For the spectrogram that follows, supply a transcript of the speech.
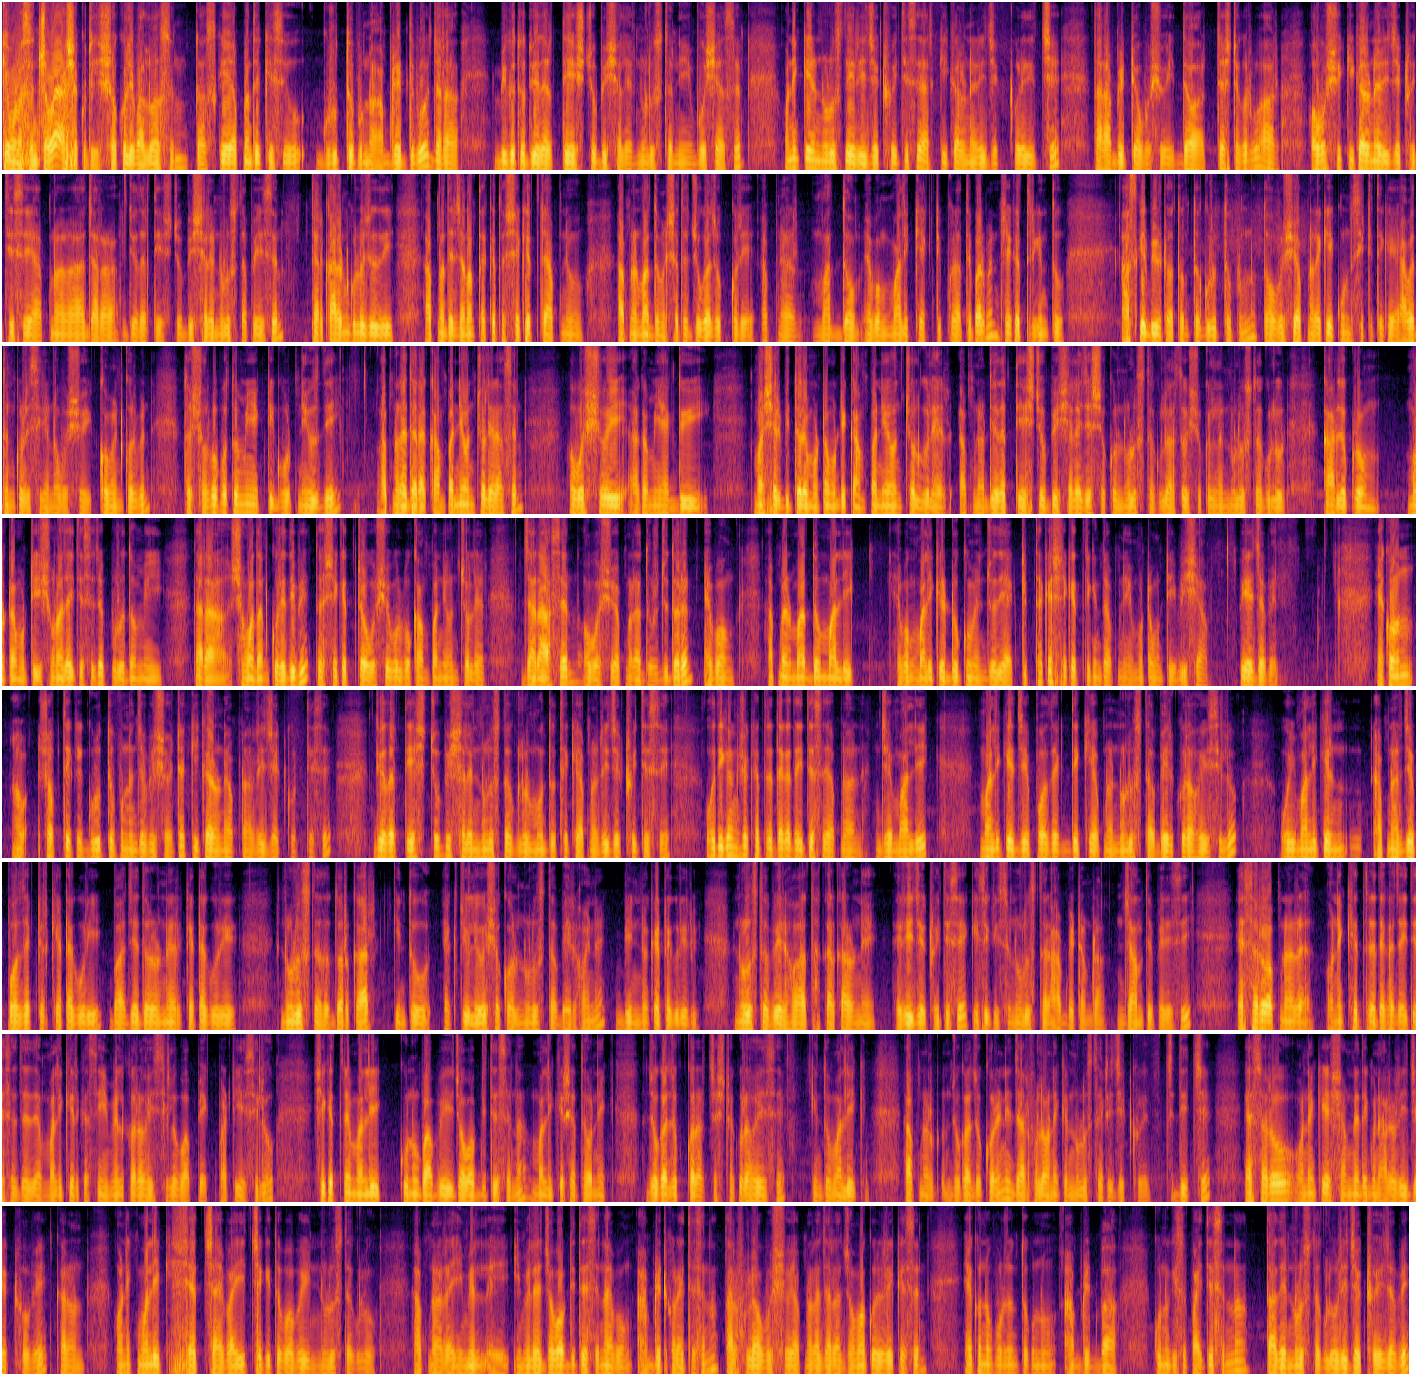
কেমন আছেন সবাই? আশা করি সকলে ভালো আছেন। তো আজকে আপনাদের কিছু গুরুত্বপূর্ণ আপডেট দেব, যারা বিগত দুই হাজার তেইশ, চব্বিশ সালের নুরুস্তা নিয়ে বসে আছেন। অনেকের নুরুস্তায় রিজেক্ট হইতেছে আর কি কারণে রিজেক্ট করে দিচ্ছে, তার আপডেটটি অবশ্যই দেওয়ার চেষ্টা করব। আর অবশ্যই কি কারণে রিজেক্ট হইতেছে, আপনারা যারা দুই হাজার তেইশ, চব্বিশ সালে নুরুস্তা পেয়েছেন, তার কারণগুলো যদি আপনাদের জানা থাকে, তো সেক্ষেত্রে আপনিও আপনার মাধ্যমের সাথে যোগাযোগ করে আপনার মাধ্যম এবং মালিককে অ্যাক্টিভ করাতে পারবেন। সেক্ষেত্রে কিন্তু আজকের ভিডিওটা অত্যন্ত গুরুত্বপূর্ণ। তো অবশ্যই আপনারা কে কোন সিটি থেকে আবেদন করেছিলেন অবশ্যই কমেন্ট করবেন। তো সর্বপ্রথমই একটি গুড নিউজ দিই। আপনারা যারা কোম্পানি অঞ্চলের আছেন, অবশ্যই আগামী এক দুই মাসের ভিতরে মোটামুটি কোম্পানি অঞ্চলগুলোর আপনার দু হাজার তেইশ চব্বিশ সালে যে সকল নুলস্তাগুলো আছে, ওই সকল নুলস্তাগুলোর কার্যক্রম মোটামুটি শোনা যাইতেছে যে পুরোদমই তারা সমাধান করে দিবে। তো সেক্ষেত্রে অবশ্যই বলব কোম্পানি অঞ্চলের যারা আছেন, অবশ্যই আপনারা ধৈর্য ধরেন এবং আপনার মাধ্যম মালিক এবং মালিকের ডকুমেন্ট যদি অ্যাক্টিভ থাকে, সেক্ষেত্রে কিন্তু আপনি মোটামুটি ভিসা পেয়ে যাবেন। এখন সবথেকে গুরুত্বপূর্ণ যে বিষয়টা, কী কারণে আপনার রিজেক্ট করতেছে? দু হাজার তেইশ চব্বিশ সালের নুলস্তাগুলোর মধ্য থেকে আপনার রিজেক্ট হইতেছে। অধিকাংশ ক্ষেত্রে দেখা যাইতেছে আপনার যে মালিক, মালিকের যে প্রজেক্ট দেখে আপনার নুলুস্তা বের করা হয়েছিল ওই মালিকের আপনার যে প্রজেক্টের ক্যাটাগরি বা যে ধরনের ক্যাটাগরির নুলুস্তা দরকার, কিন্তু অ্যাকচুয়ালি ওই সকল নুলুস্তা বের হয় না ভিন্ন ক্যাটাগরির নুলুস্তা বের হওয়া থাকার কারণে রিজেক্ট হইতেছে। কিছু কিছু নুলুস্তার আপডেট আমরা জানতে পেরেছি। এছাড়াও আপনার অনেক ক্ষেত্রে দেখা যাইতেছে যে মালিকের কাছে ইমেল করা হয়েছিল বা পেক পাঠিয়েছিল, সেক্ষেত্রে মালিক কোনোভাবেই জবাব দিতেছে না। মালিকের সাথে অনেক যোগাযোগ করার চেষ্টা করা হয়েছে, কিন্তু মালিক আপনার যোগাযোগ করেনি, যার ফলে অনেকের নুলুস্তা রিজেক্ট করে দিচ্ছে এছাড়াও অনেকে সামনে দেখবেন আরও রিজেক্ট হবে, কারণ অনেক মালিক স্বেচ্ছায় বা ইচ্ছাকৃতভাবে নুলুস্তাগুলো আপনারা ইমেল ইমেলের জবাব দিতেছে না এবং আপডেট করাইতেছে না। তার ফলে অবশ্যই আপনারা যারা জমা করে রেখেছেন এখনও পর্যন্ত কোনো আপডেট বা কোনো কিছু পাইতেছেন না, তাদের নুলুস্তাগুলো রিজেক্ট হয়ে যাবে।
